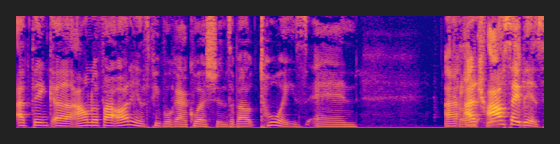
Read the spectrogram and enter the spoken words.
I, I think uh, I don't know if our audience people got questions about toys, and I, I, I'll say this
